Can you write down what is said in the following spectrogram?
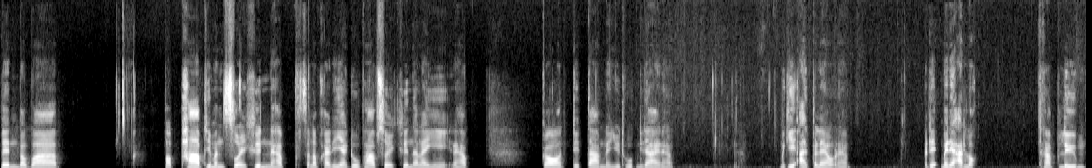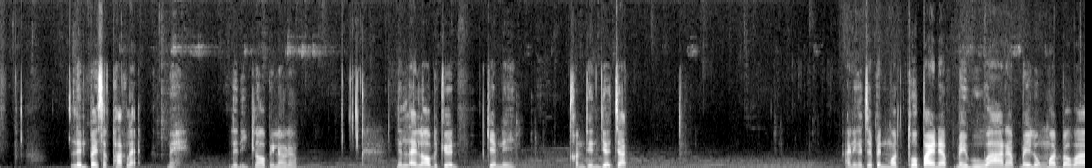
เล่นแบบว่า ปรับภาพที่มันสวยขึ้นนะครับสำหรับใครที่อยากดูภาพสวยขึ้นอะไรอย่างนี้นะครับ ก็ติดตามใน YouTube นี้ได้นะครับ เมื่อกี้อัดไปแล้วนะครับ ไม่ได้ไม่ได้อัดหรอกนะครับลืมเล่นไปสักพักแล้วแหมเล่นอีกรอบอีกแล้วนะครับ เล่นหลายรอบเหลือเกิน เกมนี้ คอนเทนต์เยอะจัด อันนี้ก็จะเป็นมอดทั่วไปนะครับ ไม่หวือหวานะครับ ไม่ลงมอดแบบว่า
